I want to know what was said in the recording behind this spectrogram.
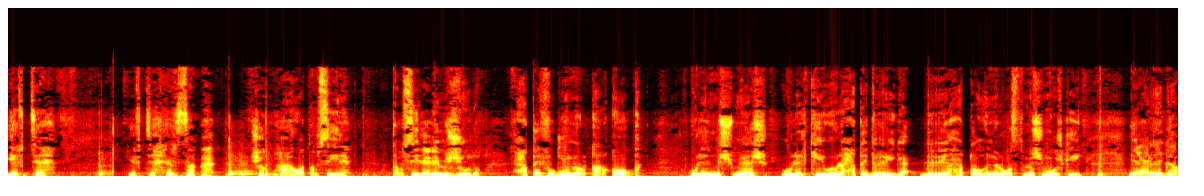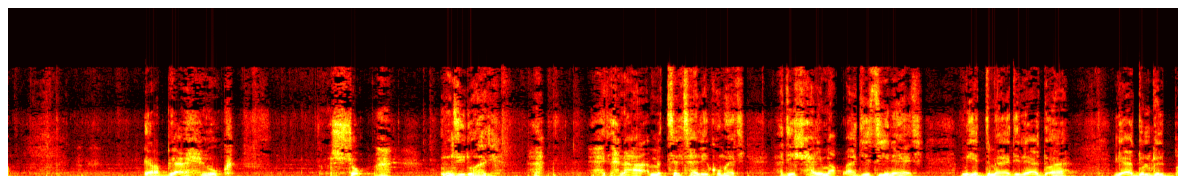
يفتح يفتح يرزق. شوف ها هو تبصيله تبصيل على مجوده حطي فوق منه القرقوق ولا المشماش ولا الكيوي ولا حطي دري كاع دري حطوه هنا الوسط ماشي مشكل. يعرقها. يا ربي على حنوك. شو نزيدو هذه هذه حنا مثلتها لكم هذه هذه شحيمه هذه زينة هذه ميدمه هذه اللي عنده آه اللي عنده القلب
